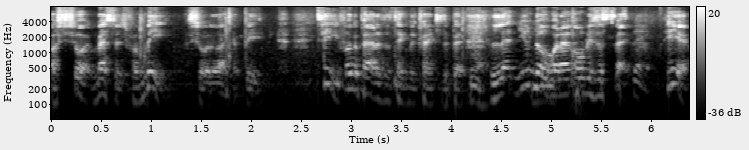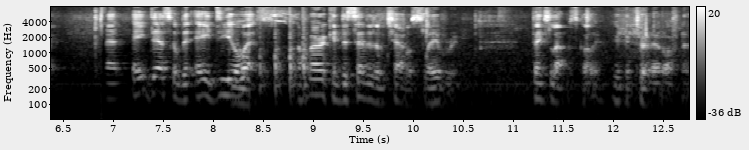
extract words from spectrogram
A short message from me, short as I can be. T for the Pattersons taking the train to Tibet, letting you know what I only suspect. Suspect. Here, at a desk of the ADOS, American Descendant of Chattel Slavery. Thanks a lot, Masixole. You can turn that off now.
